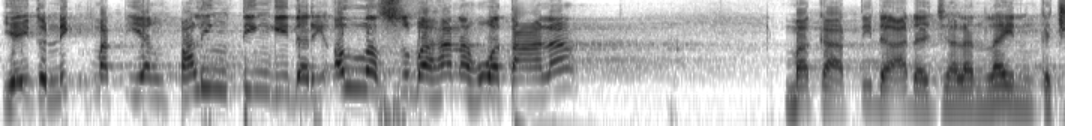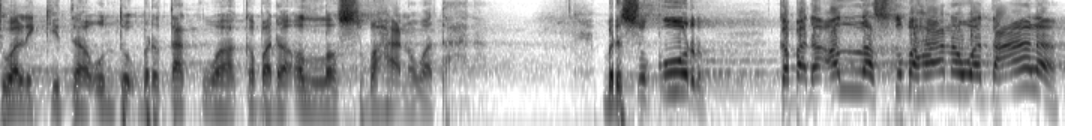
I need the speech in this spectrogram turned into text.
yaitu nikmat yang paling tinggi dari Allah Subhanahu wa taala maka tidak ada jalan lain kecuali kita untuk bertakwa kepada Allah Subhanahu wa taala bersyukur kepada Allah Subhanahu wa taala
